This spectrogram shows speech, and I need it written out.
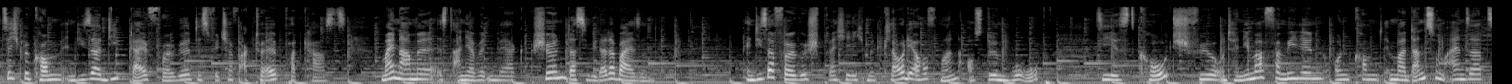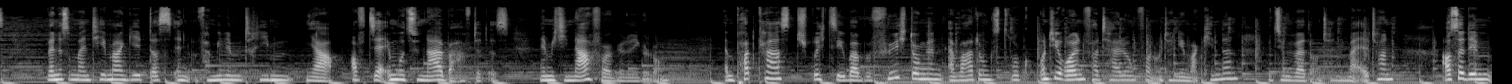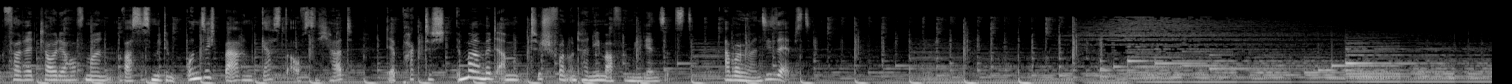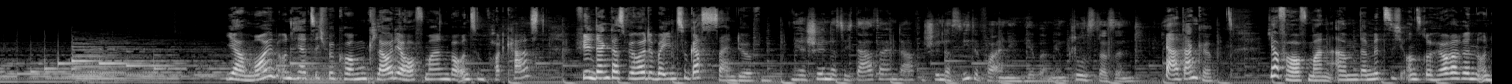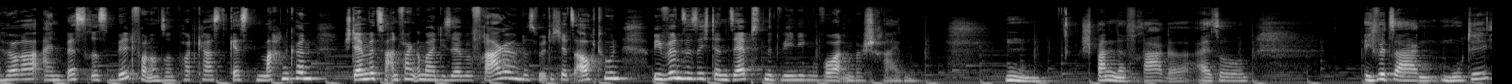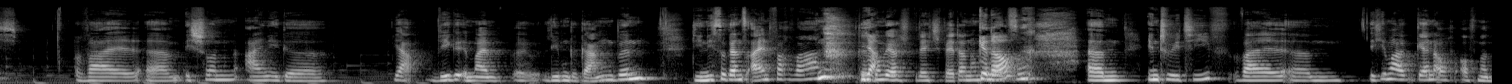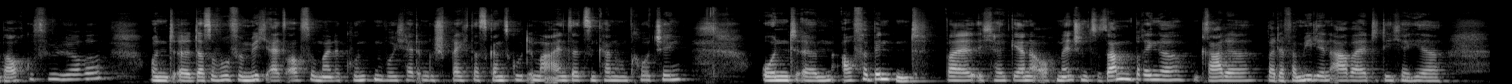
Herzlich willkommen in dieser Deep Dive Folge des Wirtschaft aktuell Podcasts. Mein Name ist Anja Wittenberg. Schön, dass Sie wieder dabei sind. In dieser Folge spreche ich mit Claudia Hoffmann aus Dömen-Horup. Sie ist Coach für Unternehmerfamilien und kommt immer dann zum Einsatz, wenn es um ein Thema geht, das in Familienbetrieben ja oft sehr emotional behaftet ist, nämlich die Nachfolgeregelung. Im Podcast spricht sie über Befürchtungen, Erwartungsdruck und die Rollenverteilung von Unternehmerkindern bzw. Unternehmereltern. Außerdem verrät Claudia Hoffmann, was es mit dem unsichtbaren Gast auf sich hat, der praktisch immer mit am Tisch von Unternehmerfamilien sitzt. Aber hören Sie selbst. Ja, moin und herzlich willkommen, Claudia Hoffmann, bei uns im Podcast. Vielen Dank, dass wir heute bei Ihnen zu Gast sein dürfen. Ja, schön, dass ich da sein darf und schön, dass Sie vor allen Dingen hier bei mir im Kloster sind. Ja, danke. Ja, Frau Hoffmann, ähm, damit sich unsere Hörerinnen und Hörer ein besseres Bild von unseren Podcast-Gästen machen können, stellen wir zu Anfang immer dieselbe Frage, und das würde ich jetzt auch tun. Wie würden Sie sich denn selbst mit wenigen Worten beschreiben? Hm, spannende Frage. Also, ich würde sagen, mutig, weil ähm, ich schon einige ja, Wege in meinem äh, Leben gegangen bin, die nicht so ganz einfach waren. Da ja. kommen wir ja vielleicht später noch genau. dazu. Ähm, intuitiv, weil ähm, ich immer gerne auch auf mein Bauchgefühl höre und äh, das sowohl für mich als auch für meine Kunden, wo ich halt im Gespräch das ganz gut immer einsetzen kann im Coaching und ähm, auch verbindend, weil ich halt gerne auch Menschen zusammenbringe, gerade bei der Familienarbeit, die ich ja hier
